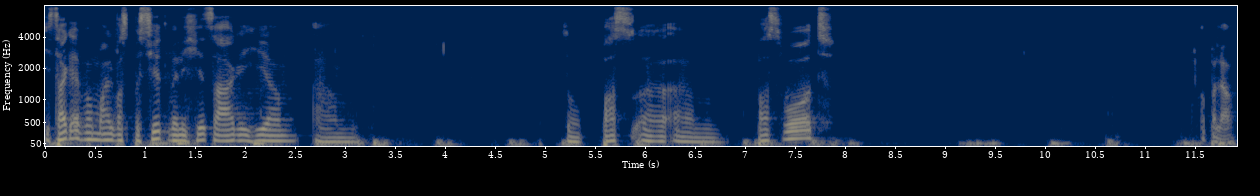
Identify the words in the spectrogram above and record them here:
ich sage einfach mal, was passiert, wenn ich jetzt sage hier, ähm, so, Pass, äh, ähm, Passwort, hoppala,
